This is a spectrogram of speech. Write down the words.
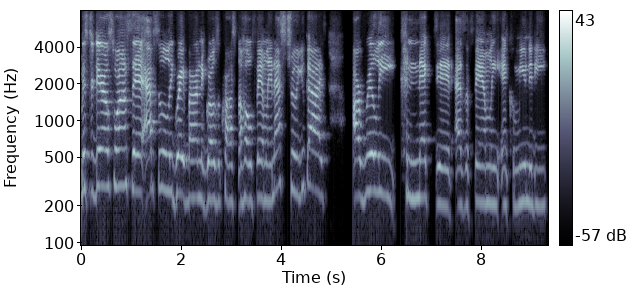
Mr. Daryl Swan said, absolutely great bond that grows across the whole family. And that's true. You guys are really connected as a family and community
